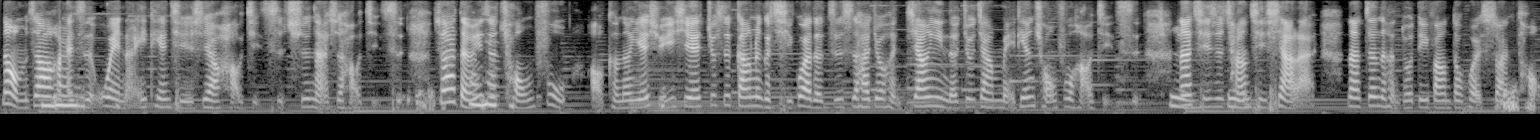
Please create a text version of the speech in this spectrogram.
那我们知道孩子喂奶一天其实是要好几次，吃奶是好几次，所以他等于是重复。哦，可能也许一些就是刚那个奇怪的姿势，他就很僵硬的就这样每天重复好几次。那其实长期下来，那真的很多地方都会酸痛。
